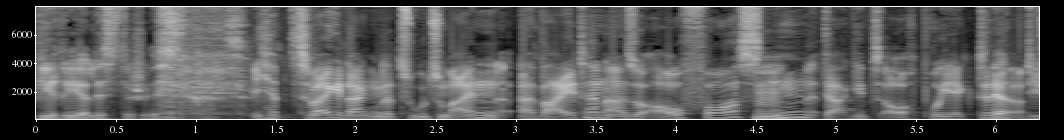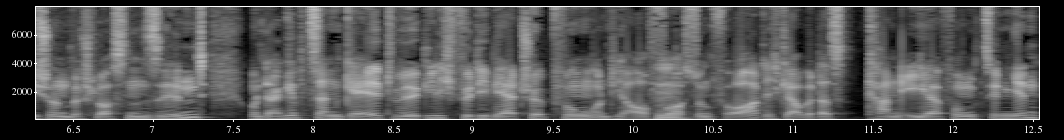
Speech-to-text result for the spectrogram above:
wie realistisch ist das? Ich habe zwei Gedanken dazu. Zum einen erweitern, also aufforsten. Mhm. Da gibt es auch Projekte, ja. die schon beschlossen sind. Und da gibt es dann Geld wirklich für die Wertschöpfung und die Aufforstung mhm. vor Ort. Ich glaube, das kann eher funktionieren.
